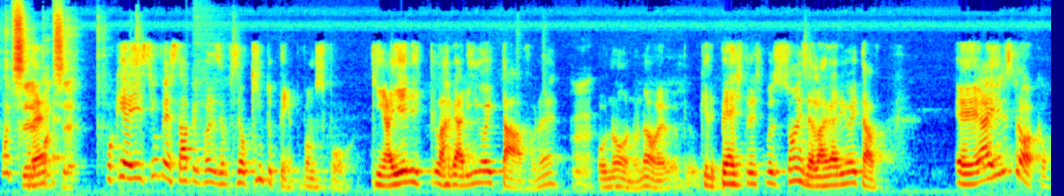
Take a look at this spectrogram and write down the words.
Pode ser, né? pode ser. Porque aí, se o Verstappen, por exemplo, fizer o quinto tempo, vamos supor, que aí ele largaria em oitavo, né? Hum. Ou nono, não, é, que ele perde três posições, é largaria em oitavo. É, aí eles trocam.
